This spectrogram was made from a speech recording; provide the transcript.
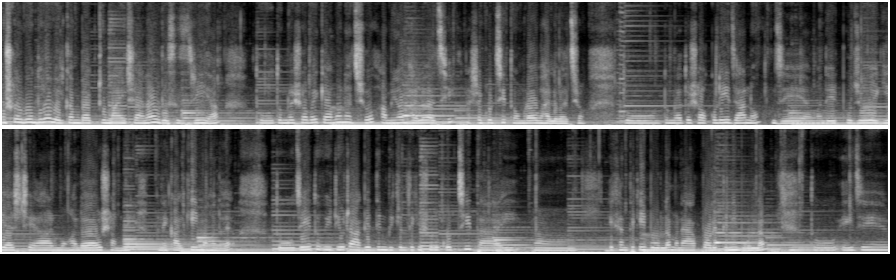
নমস্কার বন্ধুরা welcome back to my channel this is Riya তো তোমরা সবাই কেমন আছো? আমিও ভালো আছি, আশা করছি তোমরাও ভালো আছো। তো তোমরা তো সকলেই জানো যে আমাদের পুজো এগিয়ে আসছে আর মহালয়াও সামনে মানে কালকেই মহালয়া। তো যেহেতু ভিডিওটা আগের দিন বিকেল থেকে শুরু করছি, তাই এখান থেকেই বললাম মানে পরের দিনই বললাম। তো এই যে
